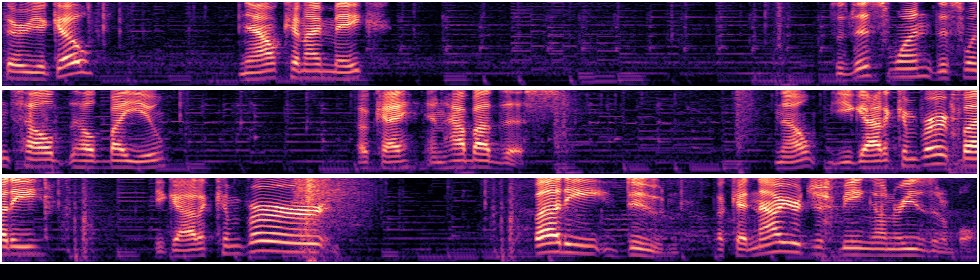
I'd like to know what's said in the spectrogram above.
there you go. Now can I make So this one, this one's held held by you. Okay, and how about this? No, you gotta convert, buddy. You gotta convert. Buddy, dude. Okay, now you're just being unreasonable.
